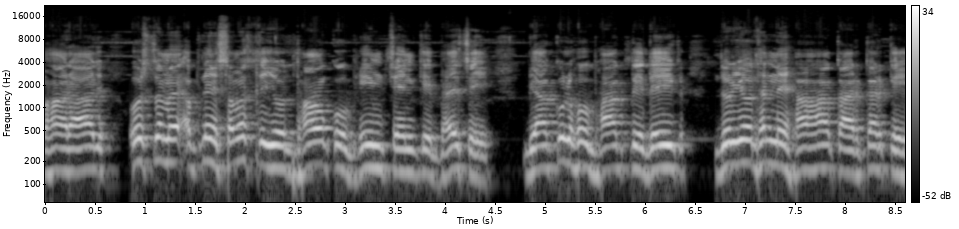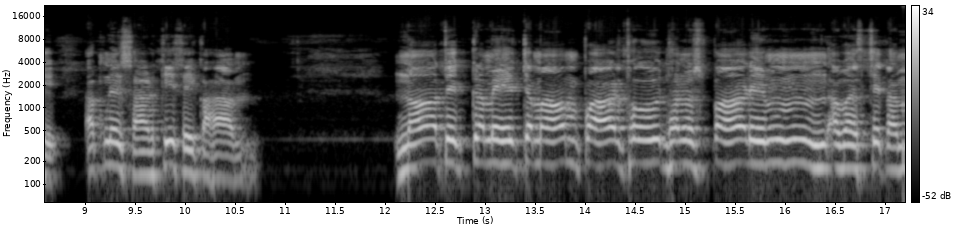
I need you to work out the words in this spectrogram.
महाराज, उस समय अपने समस्त योद्धाओं को भीमसेन के भय से व्याकुल हो भागते देख दुर्योधन ने हाहाकार करके अपने सारथी से कहा, नातिक्रमे च माम पार्थो धनुष्पाणिम अवस्थितम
